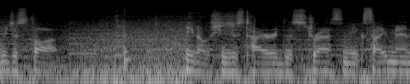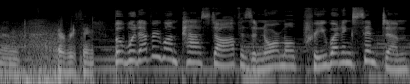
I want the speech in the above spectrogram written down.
We just thought, you know, she's just tired, the stress and the excitement and everything. But what everyone passed off as a normal pre wedding symptom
